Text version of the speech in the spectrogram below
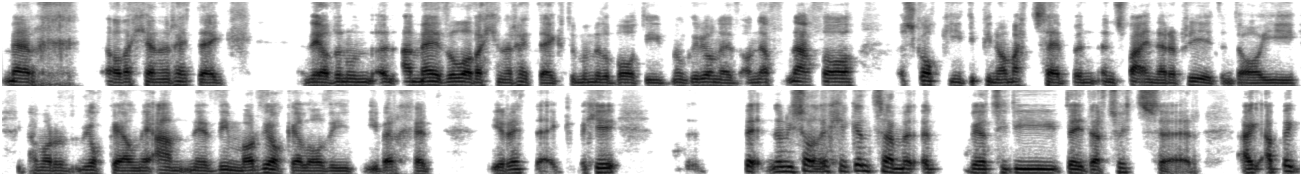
merch oedd allan yn rhedeg, neu oedden nhw'n a meddwl oedd allan yn rhedeg, dwi'n meddwl bod i mewn gwirionedd, ond nath, nath o ysgogi dipyn o mateb yn, yn Sbaen ar y pryd, yn do i, i pa mor ddiogel neu, am, neu ddim mor ddiogel oedd i, i ferched i redeg. Felly, Nw'n ni sôn eich gyntaf be o ti wedi deud ar Twitter, a, a be,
